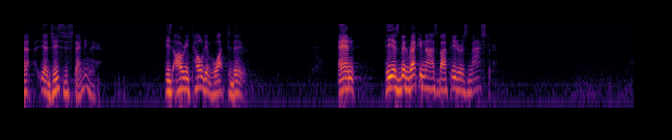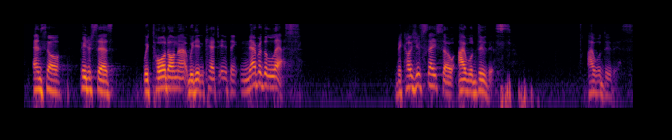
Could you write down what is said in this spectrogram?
And you know, Jesus is standing there. He's already told him what to do. And he has been recognized by Peter as master. And so Peter says, We toiled all night, we didn't catch anything. Nevertheless, because you say so, I will do this. I will do this.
